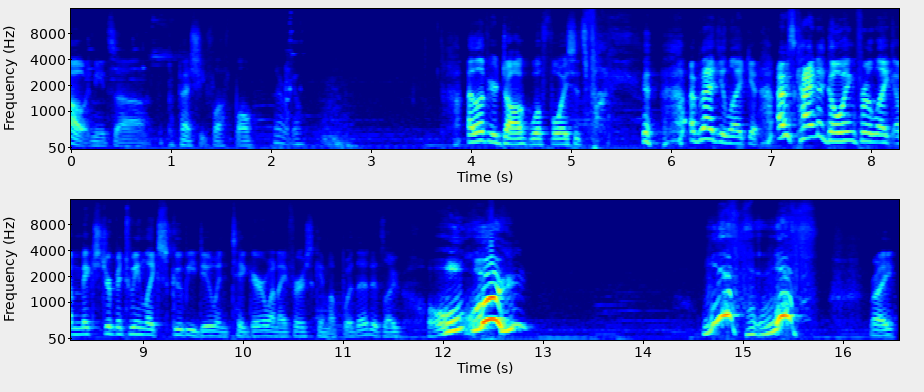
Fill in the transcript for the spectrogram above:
Oh, it needs a Pepeshi fluff ball. There we go. I love your dog wolf voice. It's funny. I'm glad you like it. I was kind of going for like a mixture between like Scooby Doo and Tigger when I first came up with it. It's like, Okay. Woof woof. right?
